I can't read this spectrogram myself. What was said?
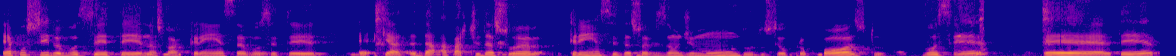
É possível você ter na sua crença, você ter é, que a, da, a partir da sua crença e da sua visão de mundo, do seu propósito, você é, ter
